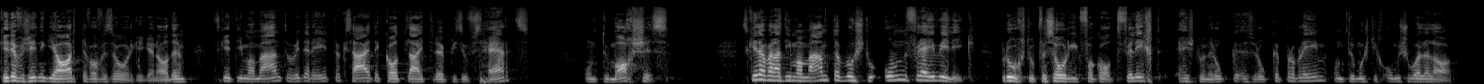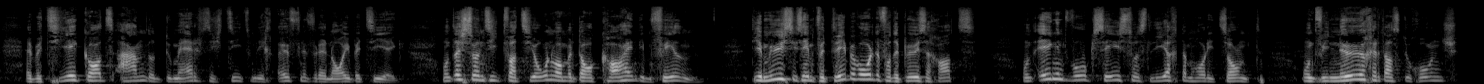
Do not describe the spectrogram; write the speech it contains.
gibt ja verschiedene Arten von Versorgungen, oder? Es gibt die Momente, wo wieder Reto gesagt hat, Gott leitet dir etwas aufs Herz und du machst es. Es gibt aber auch die Momente, wo du unfreiwillig brauchst du die Versorgung von Gott. Vielleicht hast du ein, Rücken, ein Rückenproblem und du musst dich umschulen lassen. Eine Beziehung geht zu Ende und du merkst, es ist Zeit, um dich öffnen für eine neue Beziehung. Und das ist so eine Situation, die wir hier hatten im Film. Die Müsse sind vertrieben worden von der bösen Katze. Und irgendwo siehst du so ein Licht am Horizont. Und wie näher das du kommst,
